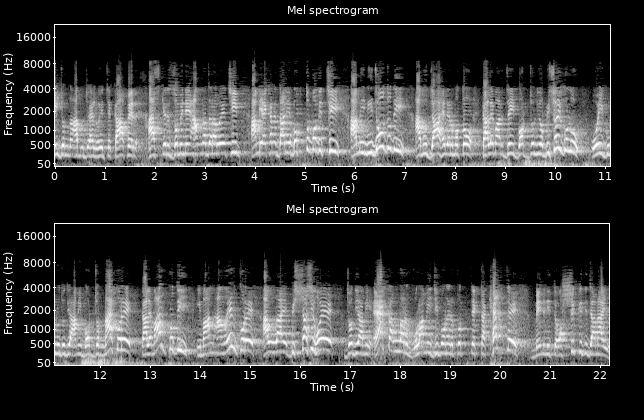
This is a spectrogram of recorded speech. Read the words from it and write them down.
এই জন্য আবু জাহেল হয়েছে কাফের। আজকের জমিনে আমরা যারা রয়েছি, আমি এখানে দাঁড়িয়ে বক্তব্য দিচ্ছি। আমি নিজেও যদি আবু জাহেলের মতো কালেমার যেই বর্জনীয় বিষয়গুলো, ওইগুলো যদি আমি বর্জন না করে, কালেমার প্রতি ইমান আনয়ন করে আল্লাহ বিশ্বাসী হয়ে যদি আমি এক আল্লাহর গোলামী জীবনের প্রত্যেকটা ক্ষেত্রে মেনে নিতে অস্বীকৃতি জানাই,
